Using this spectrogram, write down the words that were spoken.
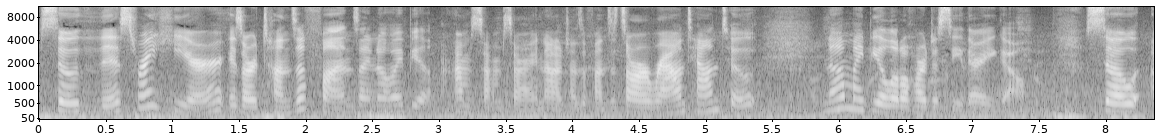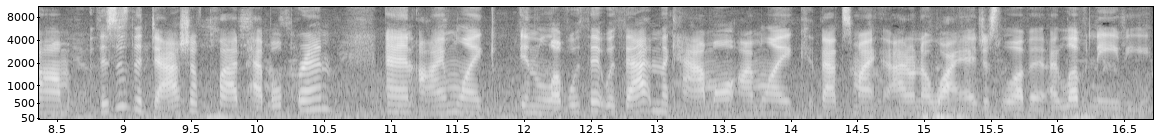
So this right here is our tons of funds. I know it might be, I'm, so, I'm sorry, not a tons of funds. It's our around town tote. No, it might be a little hard to see. There you go. So um, this is the dash of plaid pebble print and I'm like in love with it. With that and the camel, I'm like, that's my, I don't know why, I just love it. I love navy.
